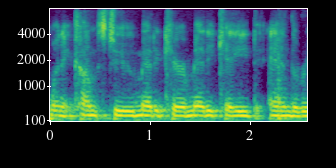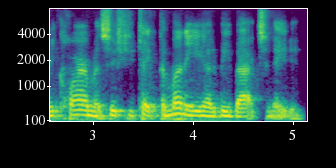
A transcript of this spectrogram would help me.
when it comes to Medicare, Medicaid, and the requirements. If you take the money, you got to be vaccinated.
